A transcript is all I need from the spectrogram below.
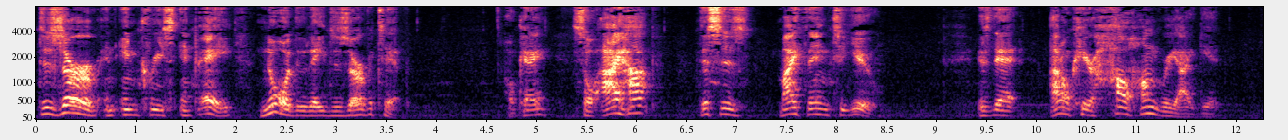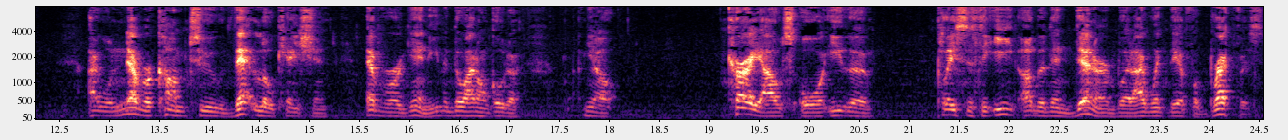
deserve an increase in pay, nor do they deserve a tip. Okay? So IHOP, this is my thing to you is that I don't care how hungry I get. I will never come to that location ever again, even though I don't go to, you know, carryouts or either places to eat other than dinner, but I went there for breakfast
